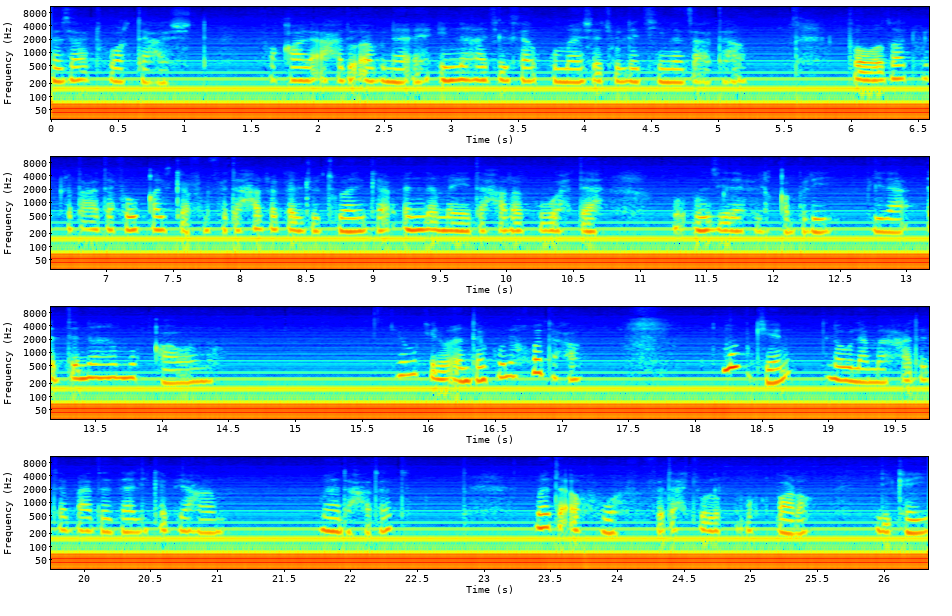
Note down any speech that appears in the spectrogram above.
ففزعت وارتعشت. فقال أحد أبنائه إنها تلك القماشة التي نزعتها. فوضعت القطعة فوق الكفن فتحرك الجثمان كأنما يتحرك وحده وأنزل في القبر بلا أدنى مقاومة. يمكن أن تكون خدعة. ممكن لولا ما حدث بعد ذلك بعام. ماذا حدث؟ مات أخوه فتحت المقبرة لكي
